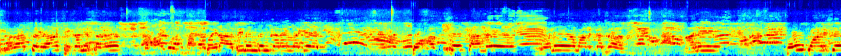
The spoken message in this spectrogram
मला वाटतं या ठिकाणी सगळ्यात पहिला अभिनंदन करायला लागेल. तो अक्षय तांदळे सोने या मालकाचा. आणि भाऊ पारखे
